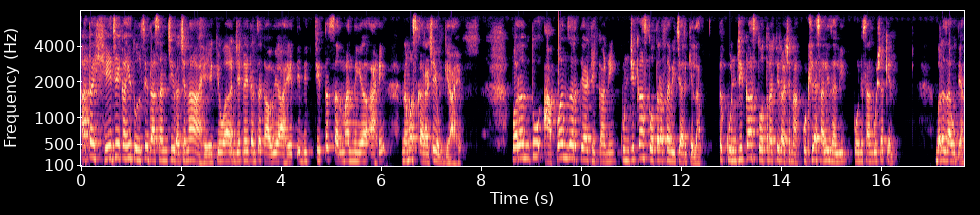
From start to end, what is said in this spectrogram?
आता हे जे काही तुलसीदासांची रचना आहे किंवा जे काही त्यांचं काव्य आहे ते निश्चितच सन्माननीय आहे नमस्काराचे योग्य आहे. परंतु आपण जर त्या ठिकाणी कुंजिका स्तोत्राचा विचार केला तर कुंजिका स्तोत्राची रचना कुठल्या साली झाली? कोणी सांगू शकेल? बरं जाऊ द्या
